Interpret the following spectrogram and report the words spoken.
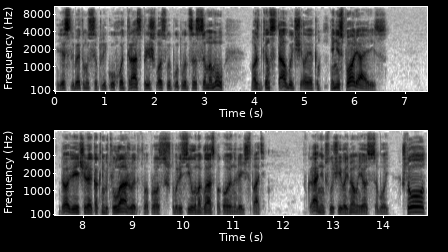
Если бы этому сопляку хоть раз пришлось выпутываться самому, может быть, он стал бы человеком. И не спорь, Айрис. До вечера я как-нибудь улажу этот вопрос, чтобы Люсила могла спокойно лечь спать. В крайнем случае возьмем ее с собой. Что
